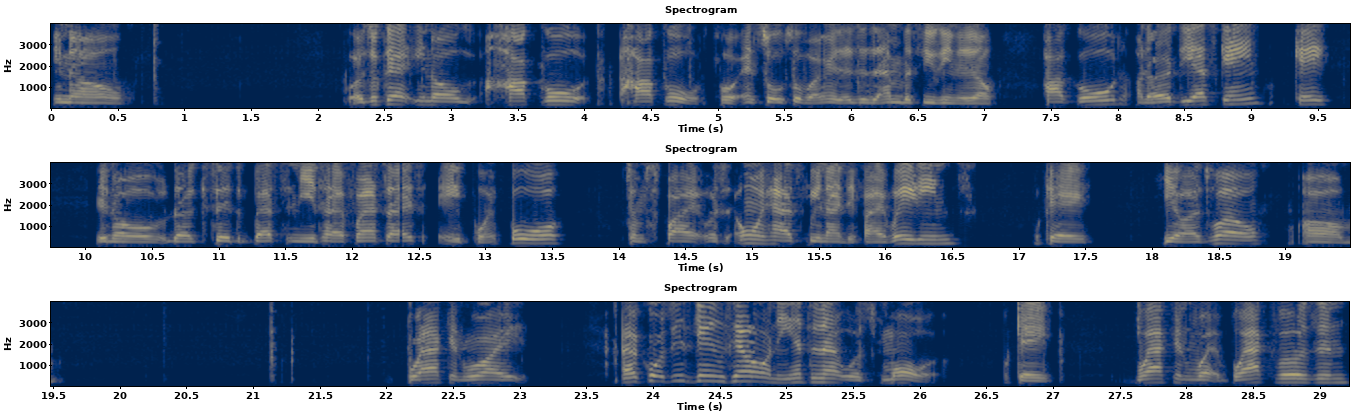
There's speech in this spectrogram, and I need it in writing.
you know, let's look at, you know, HeartGold, Hot Gold for, and so, so, far, this is Embassy using, you know, HeartGold, another DS game, okay? You know, the considered the best in the entire franchise, 8.4. Some spy, which only has 395 ratings okay, here as well. Um, black and white. And of course, these games here on the internet were smaller. Okay, black and white, black version.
